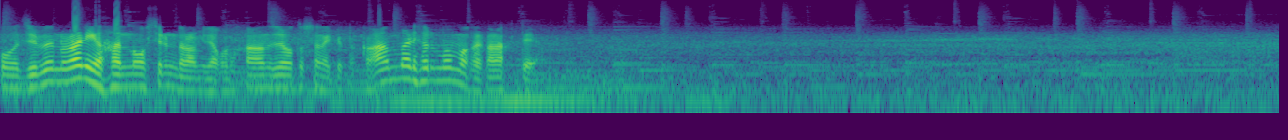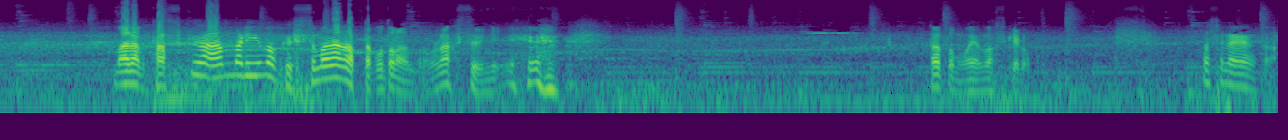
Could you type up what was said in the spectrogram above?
こう自分の何が反応してるんだろうみたいなこと感じようとしたんだけど、あんまりそれもうまくいかなくて、まあ、多分タスクがあんまりうまく進まなかったことなんだろうな、普通に だと思いますけど。私ね、なんか、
